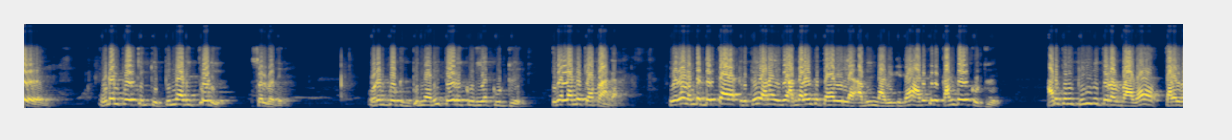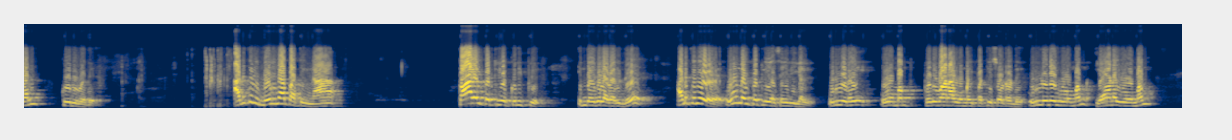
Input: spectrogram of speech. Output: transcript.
உடன்போக்கிக்கு பின்னாடி தோழி சொல்வது. உடன்போக்குக்கு பின்னாடி தோழி கூடிய கூற்று. இதெல்லாமே கேட்பாங்க. இதெல்லாம் ரொம்ப டெப்தா இருக்கு ஆனா இது அந்த அளவுக்கு தேவையில்லை அப்படின்னு நான் விட்டுட்டேன். அடுத்தது கண்டோர் கூற்று. அடுத்தது பிரிவு தொடர்பாக தலைவன் கூறுவது. அடுத்தது மெயினா பாத்தீங்கன்னா பாலை பற்றிய குறிப்பு இந்த இதுல வருது. அடுத்தது ஊமை பற்றிய செய்திகள். உள்ளுரை ஓமம் பொதுவான ஊமை பத்தி சொல்றது. உள்ளுரை ஓமம் ஏனை ஓமம்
